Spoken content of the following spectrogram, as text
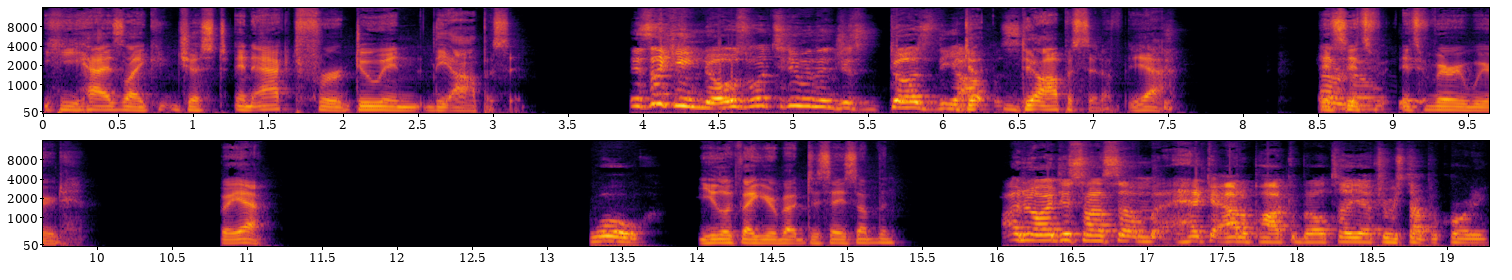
he has like just an act for doing the opposite. It's like he knows what to do and then just does the D- opposite. the opposite of yeah It's it's it's very weird. But yeah, Whoa. you look like you're about to say something. I know. I just saw something heck out of pocket, but I'll tell you after we stop recording.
